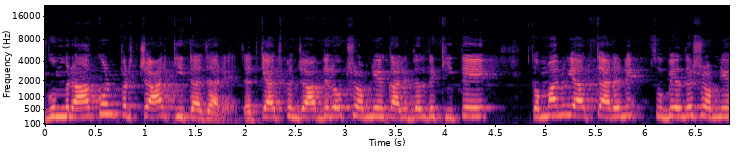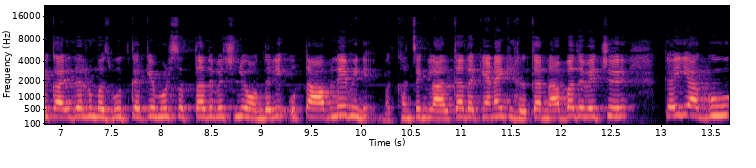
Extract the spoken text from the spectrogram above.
ਗੁੰਮਰਾਹਕੁਨ ਪ੍ਰਚਾਰ ਕੀਤਾ ਜਾ ਰਿਹਾ ਹੈ। ਜਦਕਿ ਅੱਜ ਪੰਜਾਬ ਦੇ ਲੋਕ ਸ਼੍ਰੋਮਣੀ ਅਕਾਲੀ ਦਲ ਦੇ ਕੀਤੇ ਕੰਮਾਂ ਨੂੰ ਯਾਦ ਕਰ ਰਹੇ ਨੇ। ਸੂਬੇ ਅੰਦਰ ਸ਼੍ਰੋਮਣੀ ਅਕਾਲੀ ਦਲ ਨੂੰ ਮਜ਼ਬੂਤ ਕਰਕੇ ਮੁੜ ਸੱਤਾ ਦੇ ਵਿੱਚ ਲਿਆਉਣ ਦੇ ਲਈ ਉਤਾਵਲੇ ਵੀ ਨੇ। ਮੱਖਣ ਸਿੰਘ ਲਾਲਕਾ ਦਾ ਕਹਿਣਾ ਹੈ ਕਿ ਹਲਕਾ ਨਾਭਾ ਦੇ ਵਿੱਚ ਕਈ ਆਗੂ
